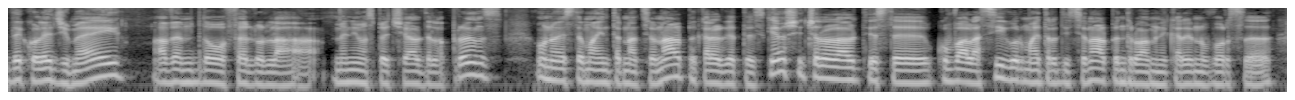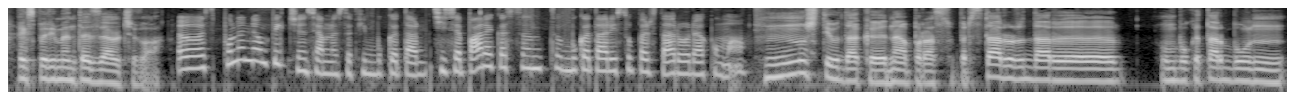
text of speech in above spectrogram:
de colegii mei avem două feluri la meniu special de la prânz. Unul este mai internațional, pe care îl gătesc eu, și celălalt este cumva la sigur, mai tradițional pentru oamenii care nu vor să experimenteze altceva. Uh, spune-ne un pic ce înseamnă să fii bucătar. Ți se pare că sunt bucătarii superstaruri acum? Nu știu dacă neapărat superstaruri, dar uh, un bucătar bun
